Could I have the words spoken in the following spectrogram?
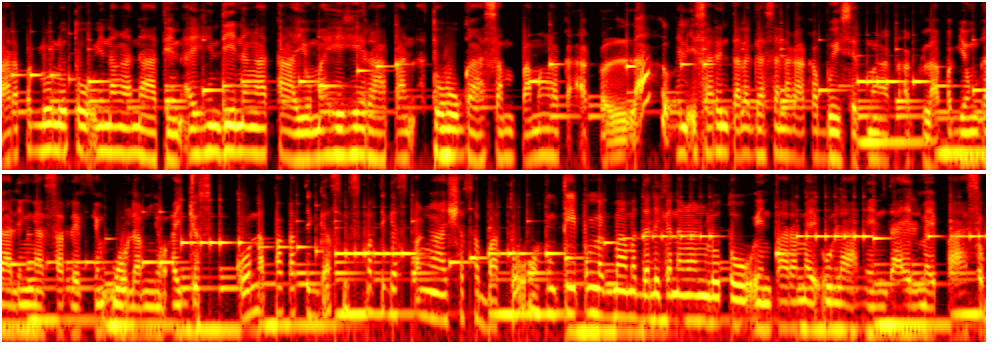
para paglulutuin na nga natin ay hindi na nga tayo mahihirapan at hugasan pa mga kaakla. Dahil isa rin talaga sa nakakabwisit mga kaakla pag yung galing nga sa ref yung ulam nyo ay Diyos ko napakatigas mas matigas pa nga siya sa bato. Yung tipong nagmamadali ka na ngang lutuin para may ulamin dahil may pasok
